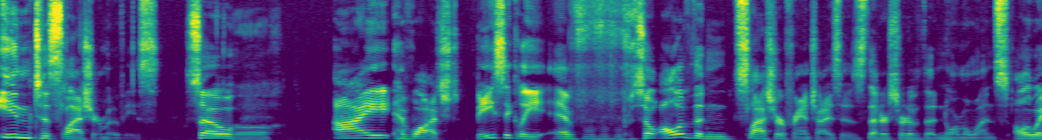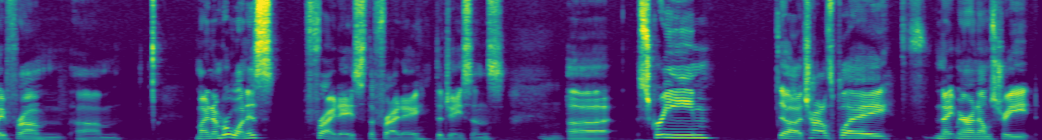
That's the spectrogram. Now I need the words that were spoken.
into slasher movies. So oh, I have watched basically every so all of the slasher franchises that are sort of the normal ones, all the way from um, my number one is Fridays, the Friday, the Jasons, uh, Scream, uh, Child's Play, Nightmare on Elm Street,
